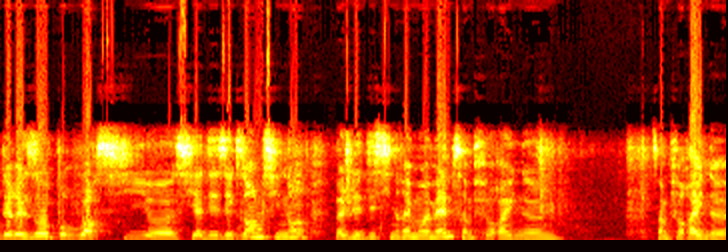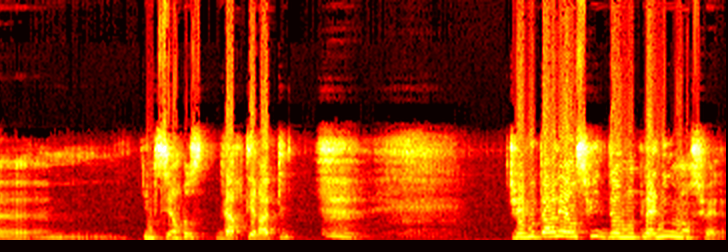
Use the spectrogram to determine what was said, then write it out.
des réseaux pour voir euh, s'il y a des exemples. Sinon, bah, je les dessinerai moi-même. Ça me fera une, ça me fera une, une séance d'art-thérapie. Je vais vous parler ensuite de mon planning mensuel.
